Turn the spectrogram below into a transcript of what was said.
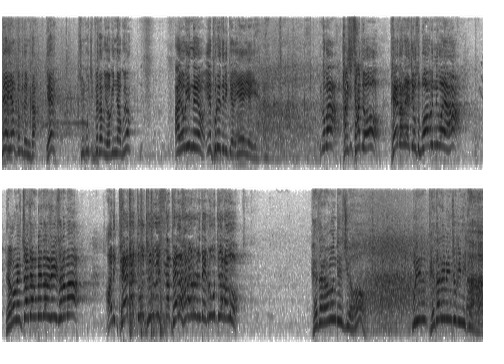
네, 향 컴퓨터입니다. 예? 중국집 회사고 여기 있냐고요? 아, 여기 있네요. 예, 보내드릴게요. 예, 예, 예. 이거 봐, 당신 찾아. 배달해야지 여기서 뭐 하고 있는 거야? 내가 왜 짜장 배달을 해 이 사람아? 아니 배달 두고 들고 있으니까 배달하라 그러는데 그럼 어떡하라고? 배달하면 되죠. 우리는 배달의 민족이니까.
